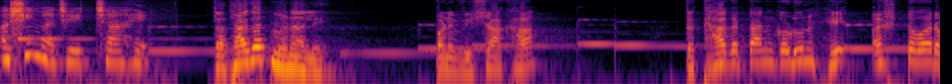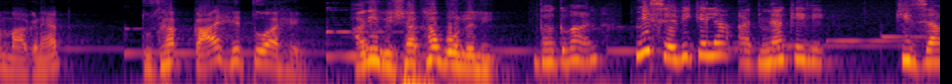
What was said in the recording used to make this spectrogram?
अशी माझी इच्छा आहे. तथागत म्हणाले पण विशाखा तथागतांकडून हे अष्टवर मागण्यात तुझा काय हेतू आहे? आणि विशाखा बोलली भगवान मी सेविकेला आज्ञा केली की जा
